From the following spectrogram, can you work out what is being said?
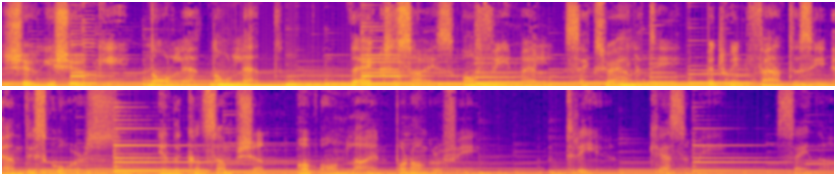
2020 0101. The exercise of female sexuality between fantasy and discourse consumption of online pornography. 3. Casimir, Seinab.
